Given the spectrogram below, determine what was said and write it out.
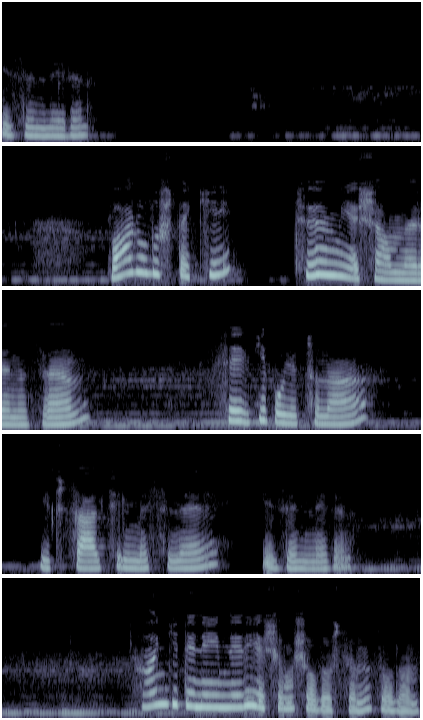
izin verin. Varoluştaki tüm yaşamlarınızın sevgi boyutuna yükseltilmesine izin verin. Hangi deneyimleri yaşamış olursanız olun,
